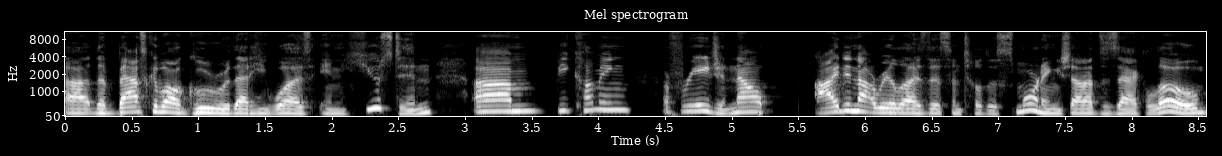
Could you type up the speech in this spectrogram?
uh, the basketball guru that he was in Houston, um, becoming a free agent. Now, I did not realize this until this morning. Shout out to Zach Lowe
